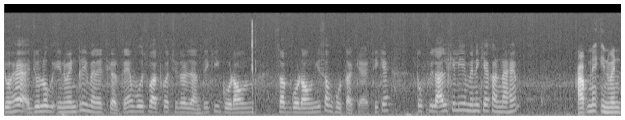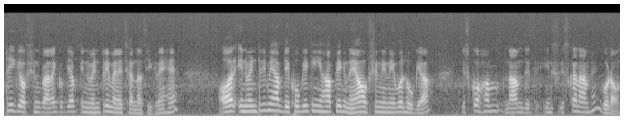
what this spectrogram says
जो है जो लोग इन्वेंट्री मैनेज करते हैं वो इस बात को अच्छी तरह जानते हैं कि गोडाउन सब गोडाउन ये सब होता क्या है ठीक है? तो फ़िलहाल के लिए मैंने क्या करना है आपने इन्वेंट्री के ऑप्शन पर आना है क्योंकि आप इन्वेंट्री मैनेज करना सीख रहे हैं। और इन्वेंट्री में आप देखोगे कि यहाँ पे एक नया ऑप्शन इनेबल हो गया। इसको हम नाम देते इस, इसका नाम है गोडाउन।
